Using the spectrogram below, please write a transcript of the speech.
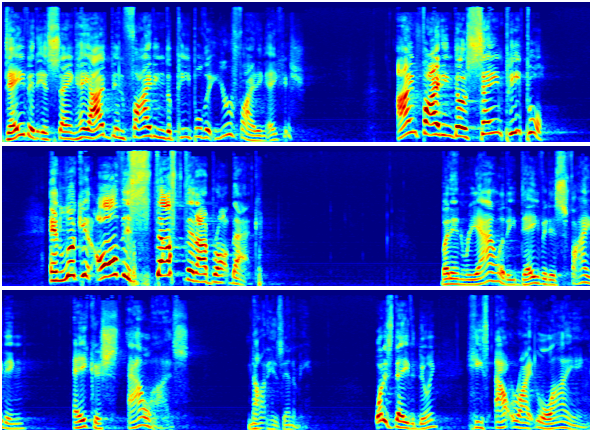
David is saying, Hey, I've been fighting the people that you're fighting, Achish. I'm fighting those same people. And look at all this stuff that I brought back. But in reality, David is fighting Achish's allies, not his enemy. What is David doing? He's outright lying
